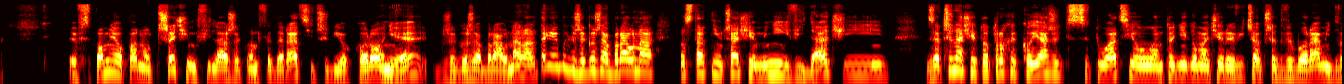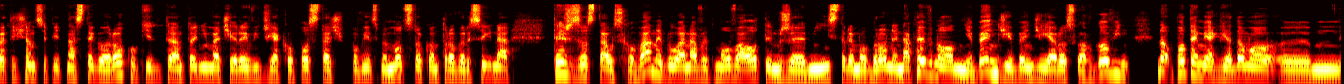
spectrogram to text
Wspomniał Pan o trzecim filarze Konfederacji, czyli o koronie Grzegorza Brauna, no ale tak jakby Grzegorza Brauna w ostatnim czasie mniej widać i zaczyna się to trochę kojarzyć z sytuacją Antoniego Macierewicza przed wyborami 2015 roku, kiedy to Antoni Macierewicz jako postać powiedzmy mocno kontrowersyjna też został schowany. Była nawet mowa o tym, że ministrem obrony na pewno on nie będzie, będzie Jarosław Gowin. No potem jak wiadomo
